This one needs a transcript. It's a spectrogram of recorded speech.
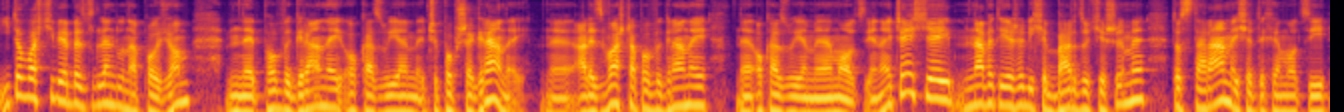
i to właściwie bez względu na poziom, po wygranej okazujemy, czy po przegranej, ale zwłaszcza po wygranej okazujemy emocje. Najczęściej, nawet jeżeli się bardzo cieszymy, to staramy się tych emocji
